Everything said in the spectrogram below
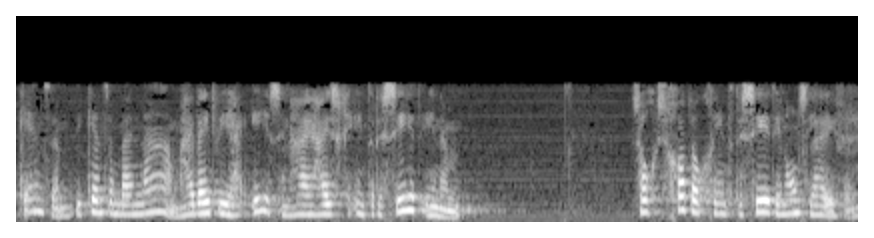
kent hem, die kent hem bij naam. Hij weet wie hij is en hij, hij is geïnteresseerd in hem. Zo is God ook geïnteresseerd in ons leven.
